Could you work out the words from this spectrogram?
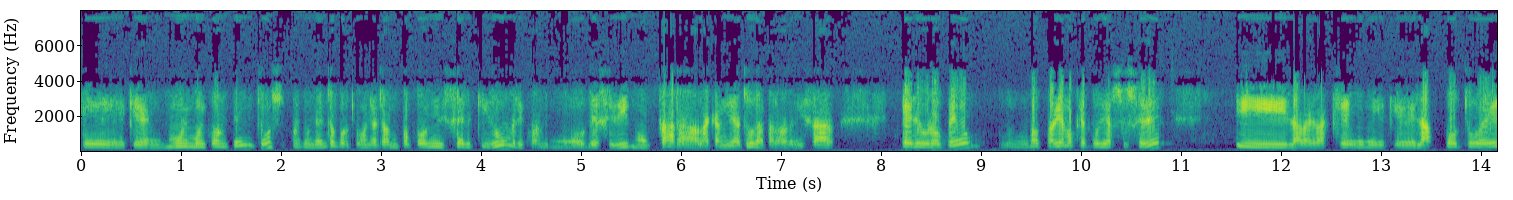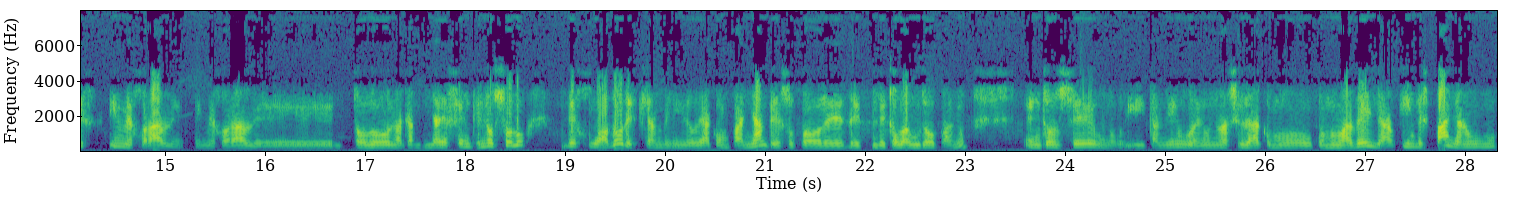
es que, muy, muy contentos, muy contentos porque bueno, era un poco de incertidumbre cuando decidimos para la candidatura para organizar el europeo, no sabíamos qué podía suceder y la verdad es que, que la foto es inmejorable, inmejorable. Eh, Todo la cantidad de gente, no solo de jugadores que han venido, de acompañantes de esos jugadores de toda Europa, ¿no? Entonces, bueno, y también bueno, en una ciudad como, como Marbella, aquí en España, en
